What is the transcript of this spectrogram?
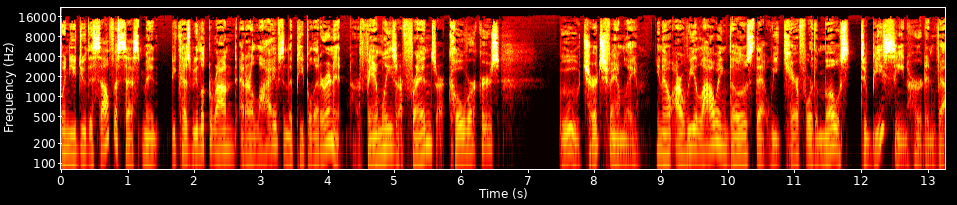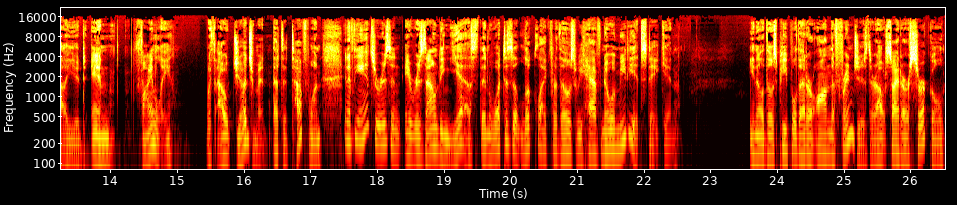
when you do the self-assessment because we look around at our lives and the people that are in it our families our friends our coworkers ooh church family you know are we allowing those that we care for the most to be seen heard and valued? And finally without judgment that's a tough one. And if the answer isn't a resounding yes then what does it look like for those we have no immediate stake in you know, those people that are on the fringes, they're outside our circle,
